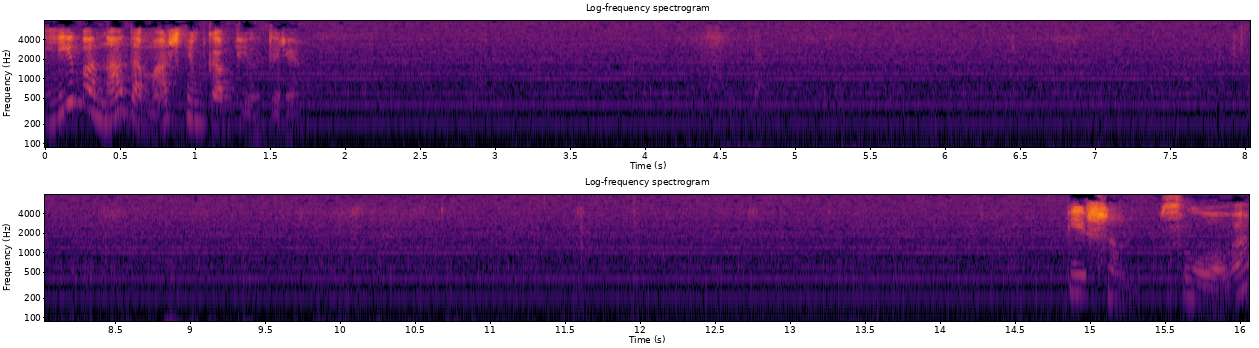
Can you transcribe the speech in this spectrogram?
Либо на домашнем компьютере. Пишем слово.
